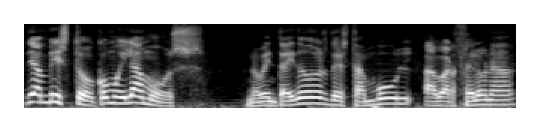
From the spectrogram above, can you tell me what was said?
Ya han visto cómo hilamos 92 de Estambul a Barcelona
